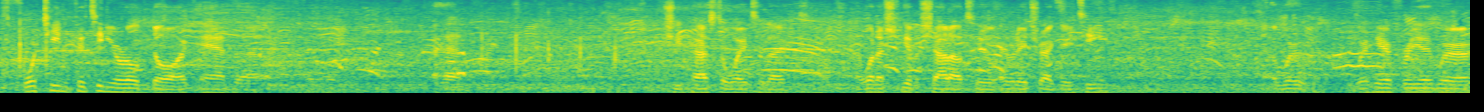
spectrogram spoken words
It's a 14, 15 year old dog, and, uh, and she passed away today. I want to give a shout out to Everyday Track 18. Uh, we're we're here for you. We're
